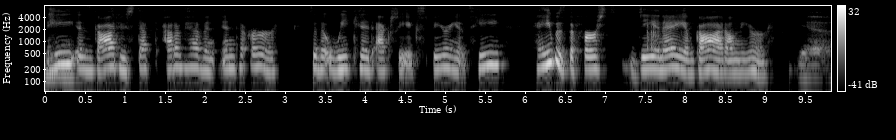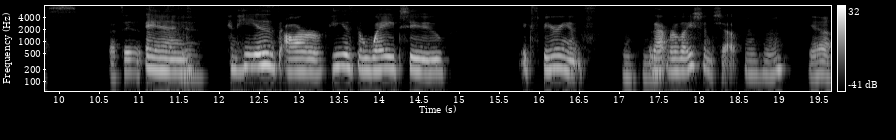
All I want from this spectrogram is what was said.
He Mhm. is God who stepped out of heaven into earth so that we could actually experience. He he was the first DNA of God on the earth. Yes. That's it. And yeah. and he is our he is the way to experience Mhm. that relationship. hmm Yeah.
